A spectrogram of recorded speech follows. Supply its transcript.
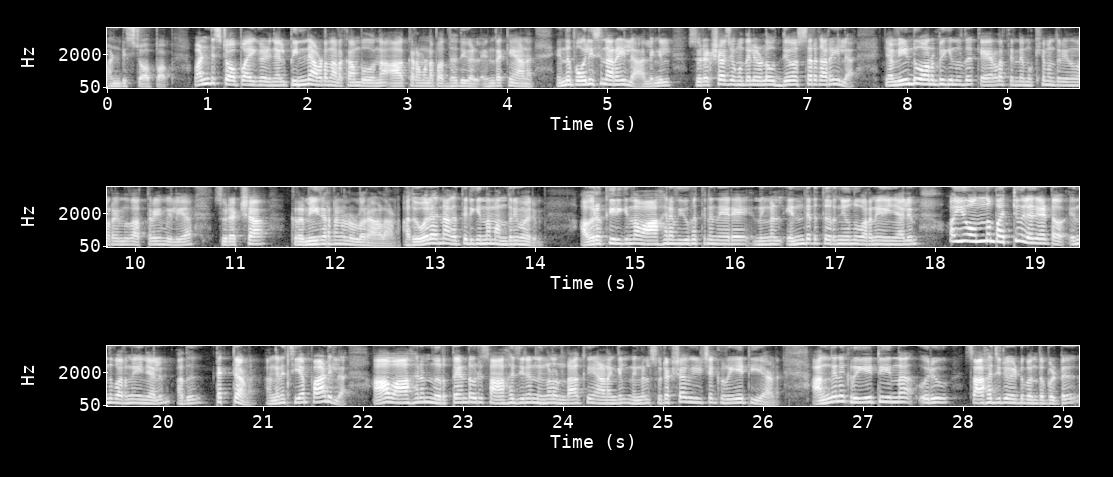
വണ്ടി സ്റ്റോപ്പാവും. വണ്ടി സ്റ്റോപ്പായി കഴിഞ്ഞാൽ പിന്നെ അവിടെ നടക്കാൻ പോകുന്ന ആക്രമണ പദ്ധതികൾ എന്തൊക്കെയാണ് എന്ന് പോലീസിന് അറിയില്ല. അല്ലെങ്കിൽ സുരക്ഷാ ചുമതലയുള്ള ഉദ്യോഗസ്ഥർക്ക് അറിയില്ല. ഞാൻ വീണ്ടും ഓർമ്മിപ്പിക്കുന്നത് കേരളത്തിന്റെ മുഖ്യമന്ത്രി എന്ന് പറയുന്നത് അത്രയും വലിയ സുരക്ഷാ ക്രമീകരണങ്ങളുള്ള ഒരാളാണ്. അതുപോലെ തന്നെ അകത്തിരിക്കുന്ന മന്ത്രിമാരും അവരൊക്കെ ഇരിക്കുന്ന വാഹന വ്യൂഹത്തിന് നേരെ നിങ്ങൾ എന്തെടുത്ത് എറിഞ്ഞു എന്ന് പറഞ്ഞു കഴിഞ്ഞാലും അയ്യോ ഒന്നും പറ്റൂല കേട്ടോ എന്ന് പറഞ്ഞു കഴിഞ്ഞാലും അത് തെറ്റാണ്. അങ്ങനെ ചെയ്യാൻ പാടില്ല. ആ വാഹനം നിർത്തേണ്ട ഒരു സാഹചര്യം നിങ്ങൾ ഉണ്ടാക്കുകയാണെങ്കിൽ നിങ്ങൾ സുരക്ഷാ വീഴ്ച ക്രിയേറ്റ് ചെയ്യുകയാണ് അങ്ങനെ ക്രിയേറ്റ് ചെയ്യുന്ന ഒരു സാഹചര്യമായിട്ട് ബന്ധപ്പെട്ട്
